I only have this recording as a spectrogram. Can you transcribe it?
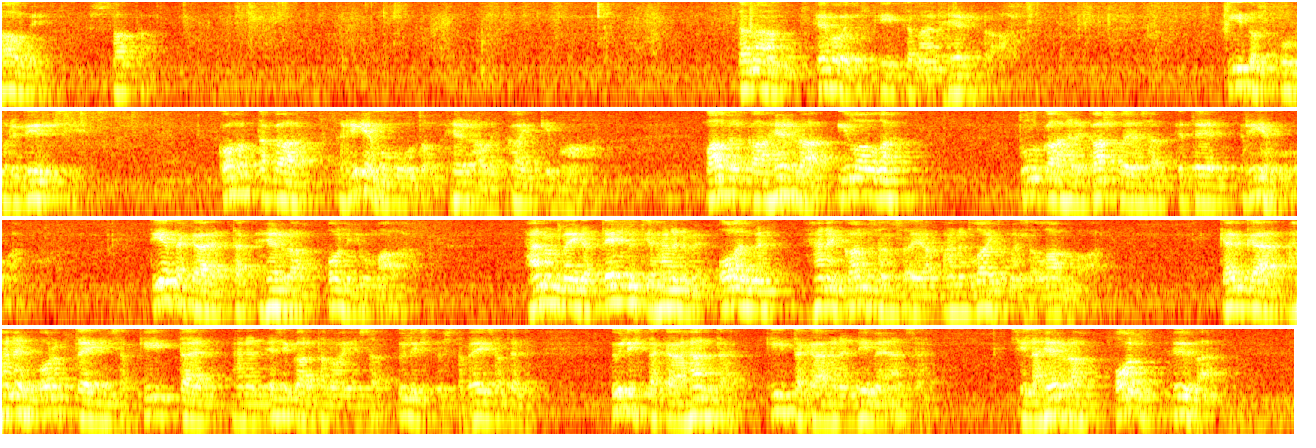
Salmi 100. Tämä on kehoitus kiittämään Herraa. Kiitos uhri virsi. Kohottakaa riemuhuuto Herralle kaikki maa. Palvelkaa Herraa ilolla, tulkaa hänen kasvojensa eteen riemulla. Tietäkää, että Herra on Jumala. Hän on meidät tehnyt ja hänen me olemme, hänen kansansa ja hänen laitumensa lampaan. Käykää hänen portteihinsa kiittäen, hänen esikartanoihinsa ylistystä veisaten. Ylistäkää häntä, kiittäkää hänen nimeänsä, sillä Herra on hyvä.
